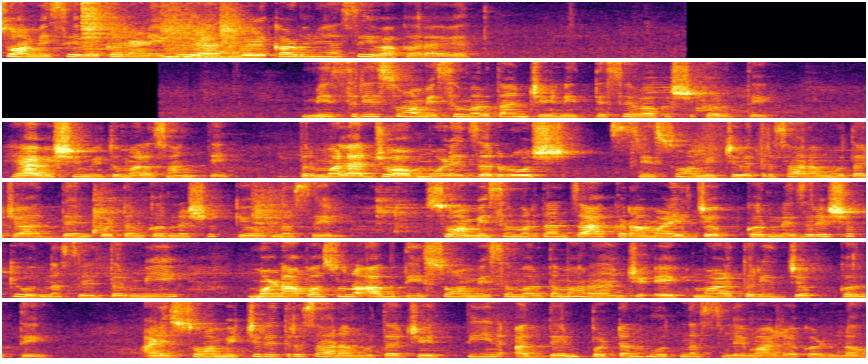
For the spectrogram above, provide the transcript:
स्वामी सेवेकराने वेळात वेळ काढून ह्या सेवा कराव्यात. मी श्री स्वामी समर्थांची नित्यसेवा कशी करते ह्याविषयी मी तुम्हाला सांगते. तर मला जॉबमुळे जर रोज श्री स्वामी चरित्र सारामृताचे अध्ययन पठण करणं शक्य होत नसेल स्वामी समर्थांचा अकरा माळी जप करणे जरी शक्य होत नसेल तर मी मनापासून अगदी स्वामी समर्थ महाराजांची एक माळ तरी जप करते. आणि स्वामी चरित्र सारामृताचे तीन अध्ययन पठण होत नसले माझ्याकडनं.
